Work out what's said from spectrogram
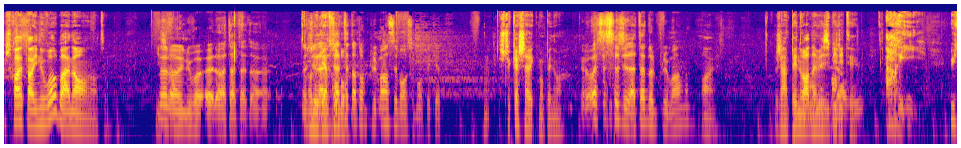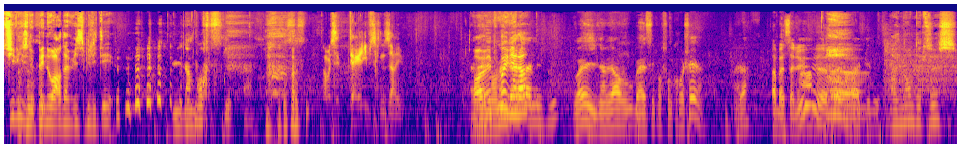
Je crois, attends, il nous voit ou pas? Non, non, attends. Il- Non, non, il nous voit... euh, non, attends, attends, attends. J'ai est la, tête dans ton plumard, c'est bon, c'est bon, t'inquiète. Je te cache avec mon peignoir. Ouais, c'est ça, j'ai la tête dans le plumard. là. J'ai un peignoir d'invisibilité. Harry Utilise le peignoir d'invisibilité Lui d'un boursier. Non, mais c'est terrible ce qui nous arrive. Oh, Euh, mais il pourquoi il vient là. Ouais, il vient vers vous. Bah, c'est pour son crochet. là. Voilà. Ah bah salut Ah, euh, bah, bon. Oh non de Zeus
